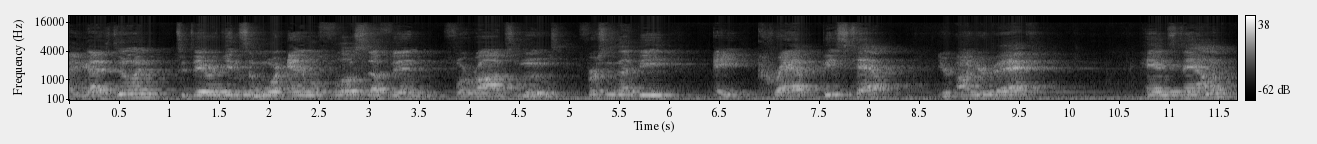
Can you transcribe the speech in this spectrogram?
How you guys doing? Today we're getting some more animal flow stuff in for Rob's moves. First is gonna be a crab beast tap. You're on your back, hands down,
